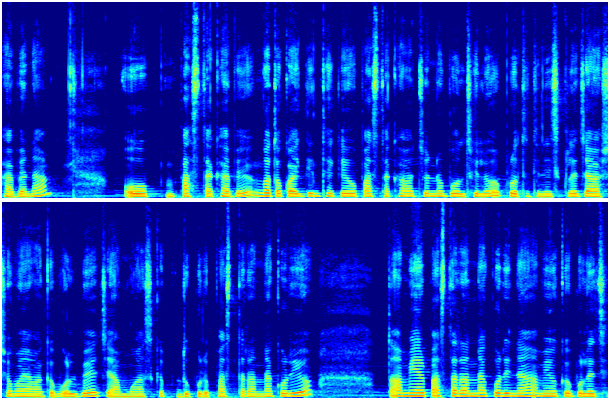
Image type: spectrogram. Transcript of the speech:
খাবে না। ও পাস্তা খাবে। গত কয়েকদিন থেকে ও পাস্তা খাওয়ার জন্য বলছিল, প্রতিদিন স্কুলে যাওয়ার সময় আমাকে বলবে যে, আম্মু, আজকে দুপুরে পাস্তা রান্না করিও। তো আমি আর পাস্তা রান্না করি না। আমি ওকে বলেছি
